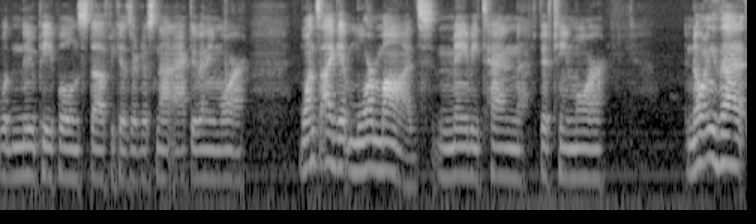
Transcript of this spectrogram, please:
with new people and stuff because they're just not active anymore. Once I get more mods, maybe 10, 15 more, knowing that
